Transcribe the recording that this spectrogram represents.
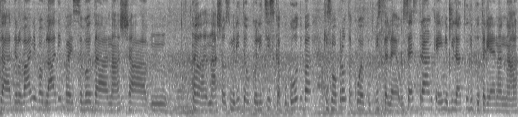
Za delovanje v vladi pa je seveda naša, m, naša usmeritev koalicijska pogodba, ki smo prav tako podpisali vse stranke in je bila tudi potrjena na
